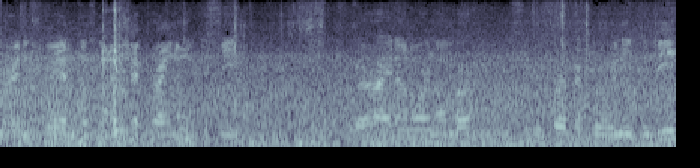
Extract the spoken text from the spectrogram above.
We're this way. I'm just gonna check right now to see if we're right on our number. See we're perfect where we need to be.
